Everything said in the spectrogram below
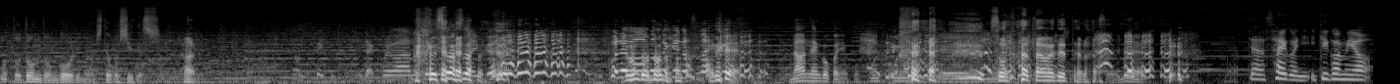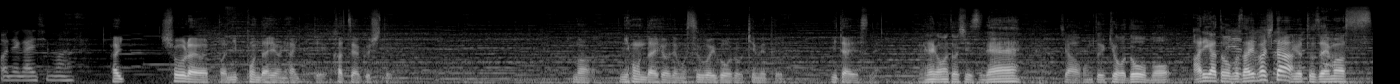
もっとどんどんゴールもしてほしいですし。はい。これはあの時のスパイク。これはあの時のスパイク、ね。何年後かにこんそんな貯めてたら。ね。じゃあ最後に意気込みをお願いします将来はやっぱ日本代表に入って活躍してまあ日本代表でもすごいゴールを決めてみたいですね。ね頑張ってほしいですね。じゃあ本当に今日はどうもありがとうございました。ありがとうございます。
